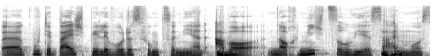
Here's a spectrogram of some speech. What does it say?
äh, gute Beispiele, wo das funktioniert, Mhm. aber noch nicht so, wie es sein muss.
